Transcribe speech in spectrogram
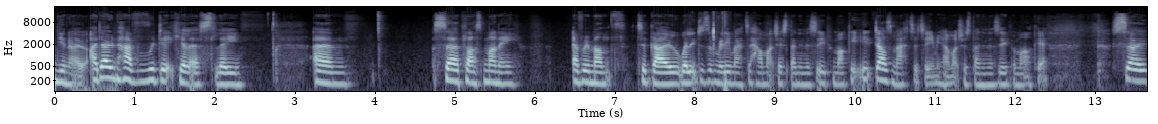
You know, I don't have ridiculously um, surplus money every month to go, well, it doesn't really matter how much I spend in the supermarket. It does matter to me how much I spend in the supermarket. So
